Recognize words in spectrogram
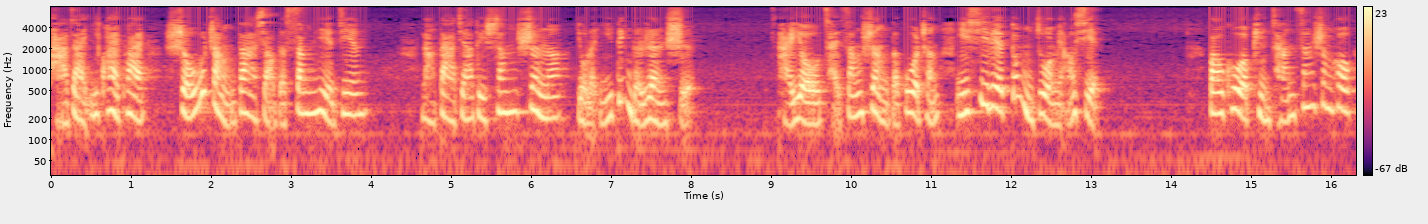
爬在一块块手掌大小的桑叶间，让大家对桑葚呢有了一定的认识。还有采桑葚的过程一系列动作描写，包括品尝桑葚后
